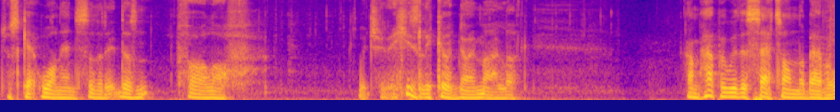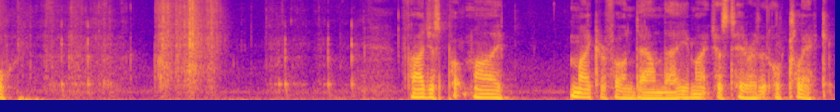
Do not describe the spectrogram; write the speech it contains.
Just get one in so that it doesn't fall off, which it easily could knowing my luck. I'm happy with the set on the bevel. If I just put my microphone down there, you might just hear a little click.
